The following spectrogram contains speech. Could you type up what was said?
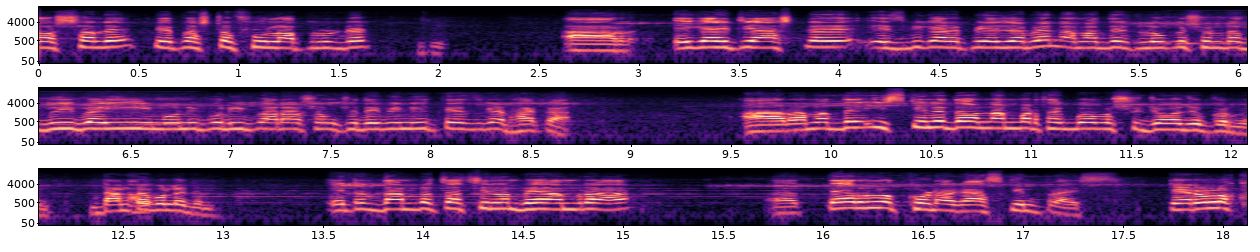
দশ সালে পেপারসটা ফুল আপলোডেড আর এই গাড়িটি আসলে এসবি কারে পেয়ে যাবেন। আমাদের লোকেশনটা দুই বাই মণিপুরি পাড়া সংসদ এভিনিউ তেজগাঁ ঢাকা। আর আমাদের স্ক্রিনে দেওয়া নাম্বার থাকবে অবশ্যই যোগাযোগ করবেন। দামটা বলে দেন। এটার দামটা চাচ্ছিলাম ভাই আমরা তেরো লক্ষ টাকা আস্কিন প্রাইস তেরো লক্ষ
